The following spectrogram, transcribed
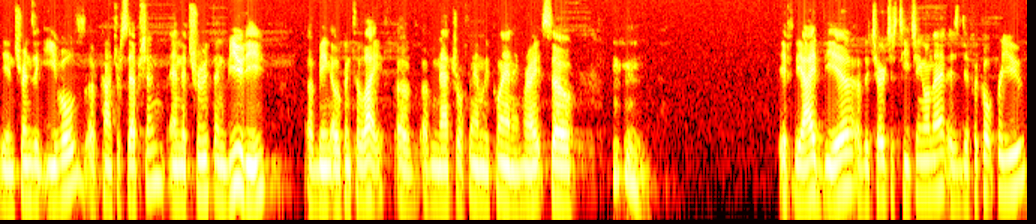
the intrinsic evils of contraception and the truth and beauty of being open to life, of, of natural family planning, right? So, if the idea of the church's teaching on that is difficult for you,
